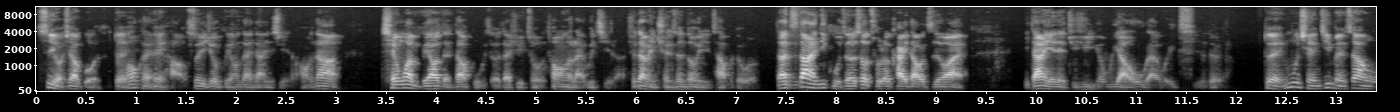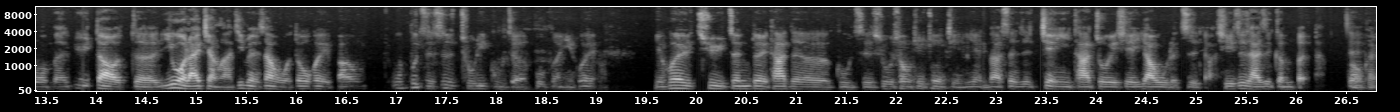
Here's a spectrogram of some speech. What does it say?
是有效果的。对 OK，对好，所以就不用再担心了。哦，那千万不要等到骨折再去做，通常都来不及了，就代表你全身都已经差不多了。但是当然，你骨折的时候，除了开刀之外，你当然也得继续用药物来维持，对了。对，目前基本上我们遇到的，以我来讲啊，基本上我都会帮，我不只是处理骨折的部分，也会也会去针对他的骨质疏松去做检验，那甚至建议他做一些药物的治疗。其实这才是根本的、对 OK，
